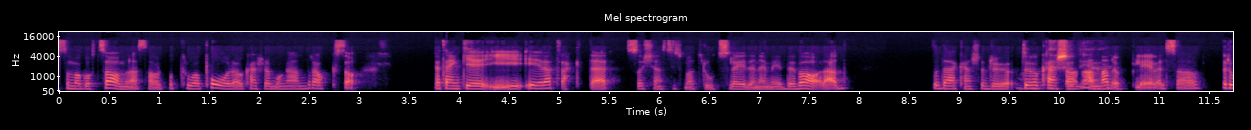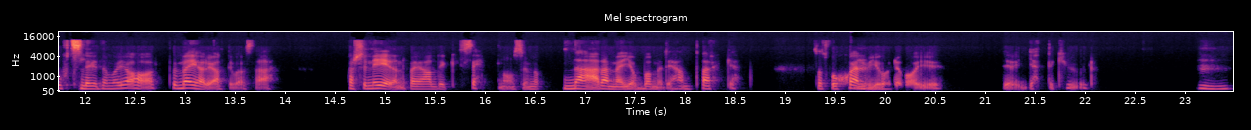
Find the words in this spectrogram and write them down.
som har gått samernas har fått prova på det och kanske många andra också. Jag tänker i era trakter så känns det som att rotslöjden är mer bevarad. Så där kanske du, du har kanske, kanske en annan upplevelse av rotslöjd än vad jag har. För mig har det alltid varit så här fascinerande för jag har aldrig sett någon som är nära mig jobba med det hantverket. Så att få själv mm. göra det var ju det är jättekul. Mm.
